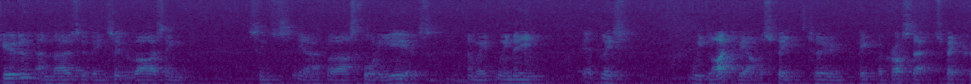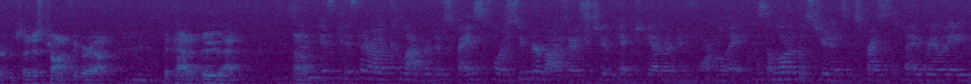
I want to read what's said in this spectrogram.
student and those who've been supervising since, you know, for the last 40 years. And we, we need, at least, we'd like to be able to speak to people across that spectrum. So just trying to figure out Mm. how to do that. Um, is, is there a collaborative space for supervisors to get together informally? Because a lot of the students express that they really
